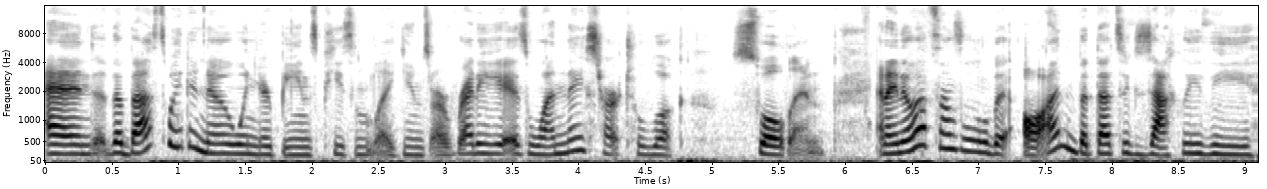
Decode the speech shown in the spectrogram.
And the best way to know when your beans, peas, and legumes are ready is when they start to look swollen. And I know that sounds a little bit odd, but that's exactly the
